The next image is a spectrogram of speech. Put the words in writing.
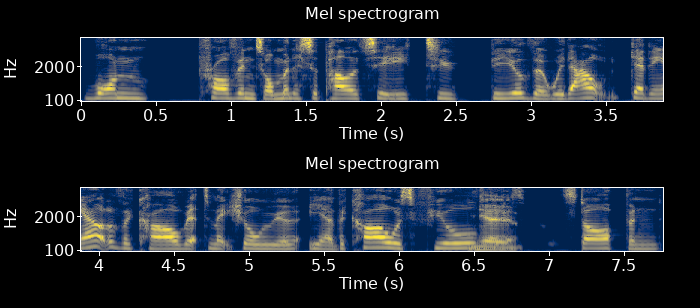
one province or municipality to the other without getting out of the car. We had to make sure we were, you know, the car was fueled, yeah, yeah. stop, and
